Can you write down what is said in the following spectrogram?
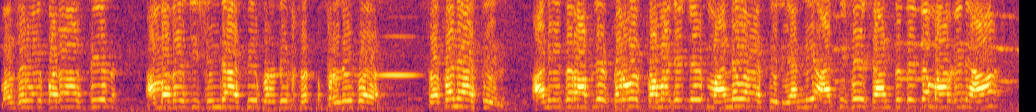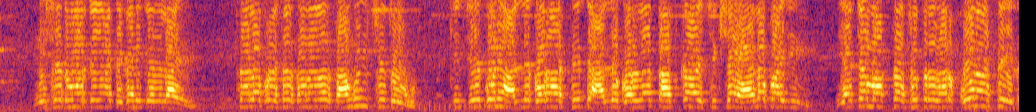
मनसुरभाई पठाण असतील अंबादासजी शिंदे असतील प्रदीप प्रदीप ससाने असतील आणि इतर आपले सर्व समाजाचे मान्यवर असतील यांनी अतिशय शांततेच्या मार्गाने हा निषेध मोर्चा या ठिकाणी केलेला आहे. त्याला प्रशासनाला सांगू इच्छितो की जे कोणी हल्लेखोर असतील त्या हल्लेखोराला तात्काळ शिक्षा व्हायला पाहिजे. याच्या मागचा सूत्रधार कोण असेल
